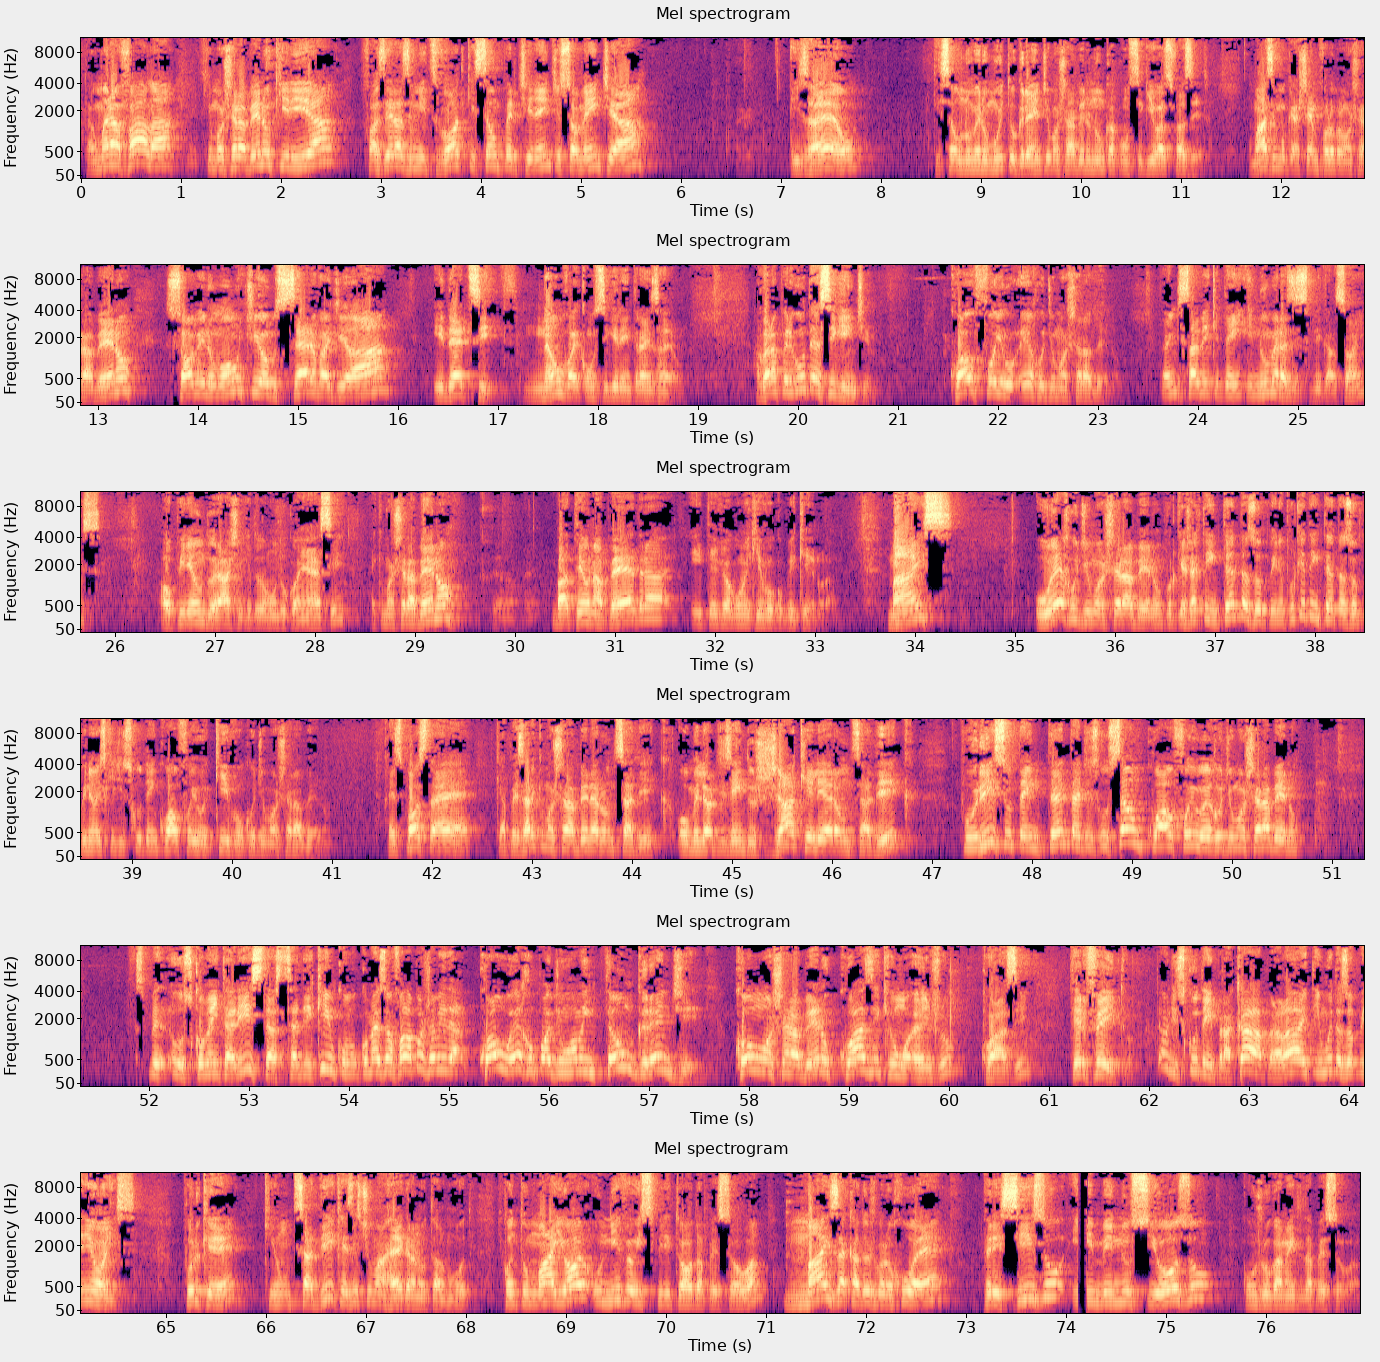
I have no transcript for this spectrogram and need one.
Então Mara fala que Moshe Rabbeinu queria fazer as mitzvot que são pertinentes somente a Israel, que são um número muito grande, Moshe Rabbeinu nunca conseguiu as fazer. O máximo que Hashem falou para Moshe Rabbeinu, sobe no monte, observa de lá e that's it. Não vai conseguir entrar em Israel. Agora a pergunta é a seguinte: qual foi o erro de Moshe Rabbeinu? Então a gente sabe que tem inúmeras explicações. A opinião do Rashi, que todo mundo conhece, é que Moshe Rabbeinu bateu na pedra e teve algum equívoco pequeno lá. Mas o erro de Moshe Rabbeinu, porque já que tem tantas opiniões, por que tem tantas opiniões que discutem qual foi o equívoco de Moshe Rabbeinu? Resposta é que apesar que Moshe Rabbeinu era um tzadik, ou melhor dizendo, já que ele era um tzadik, por isso tem tanta discussão qual foi o erro de Moshe Rabbeinu. Os comentaristas, tzadikim, começam a falar, poxa vida, qual erro pode um homem tão grande como Moshe Rabbeinu, quase que um anjo, quase, ter feito? Então discutem para cá, para lá, e tem muitas opiniões. Por quê? Que um tzadik, existe uma regra no Talmud, quanto maior o nível espiritual da pessoa, mais a Kadosh Baruch Hu é preciso e minucioso com o julgamento da pessoa.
